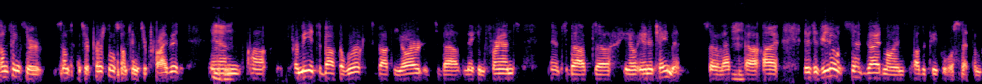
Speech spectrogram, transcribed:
some things are some things are personal, some things are private." And uh, for me, it's about the work, it's about the art, it's about making friends, and it's about uh, you know entertainment. So that's uh, I is if you don't set guidelines, other people will set them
